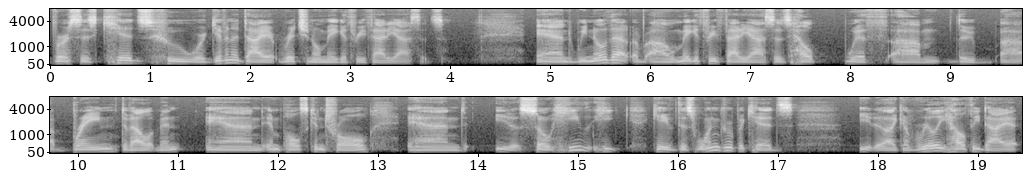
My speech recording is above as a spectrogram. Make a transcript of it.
versus kids who were given a diet rich in omega 3 fatty acids. And we know that uh, omega 3 fatty acids help with um, the uh, brain development and impulse control. And you know, so he, he gave this one group of kids like a really healthy diet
